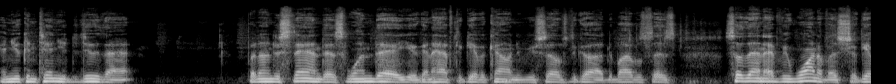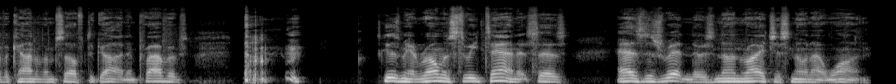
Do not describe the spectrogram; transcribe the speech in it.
And you continue to do that. But understand this one day you're going to have to give account of yourselves to God. The Bible says, So then every one of us shall give account of himself to God. In Proverbs, excuse me, in Romans 3.10 it says, As is written, there is none righteous, no, not one.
